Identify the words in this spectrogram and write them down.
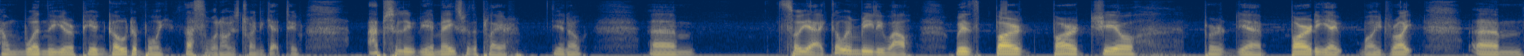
and won the European Golden Boy. That's the one I was trying to get to. Absolutely amazed with the player, you know. Um, so yeah, going really well with Bard Bargio, Bard, yeah, Bardi out wide right. Um,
